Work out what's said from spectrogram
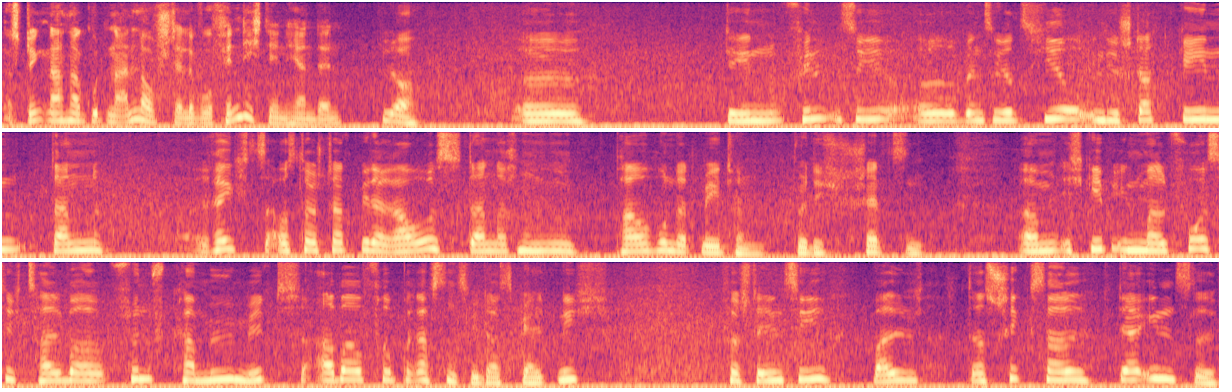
Das klingt nach einer guten Anlaufstelle. Wo finde ich den Herrn denn? Ja, äh, den finden Sie, äh, wenn Sie jetzt hier in die Stadt gehen, dann rechts aus der Stadt wieder raus, dann nach ein paar hundert Metern, würde ich schätzen. Ähm, ich gebe Ihnen mal vorsichtshalber 5 Camus mit, aber verbrassen Sie das Geld nicht. Verstehen Sie? Weil das Schicksal der Insel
